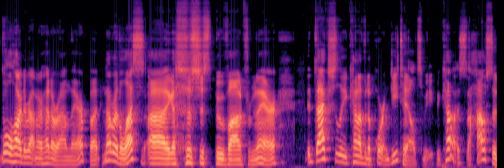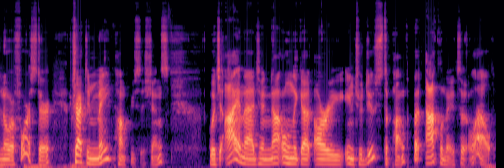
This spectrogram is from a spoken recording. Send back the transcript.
little hard to wrap my head around there, but nevertheless, uh, I guess let's just move on from there. It's actually kind of an important detail to me because the house of Nora Forster attracted many punk musicians which I imagine not only got Ari introduced to punk, but acclimated to it well.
